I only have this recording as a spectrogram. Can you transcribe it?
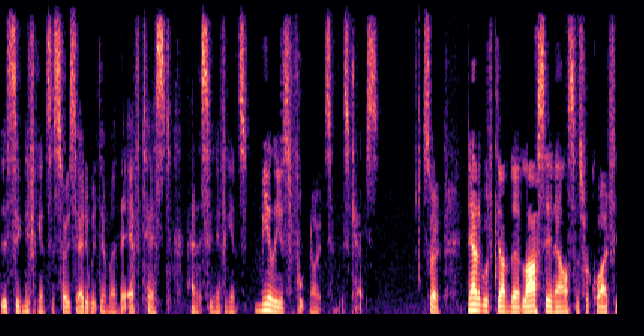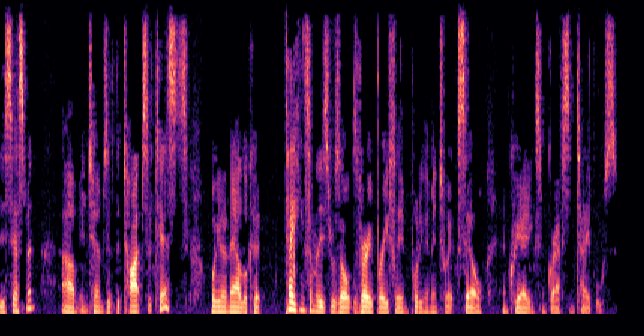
the significance associated with them and the F-test and its significance merely as footnotes in this case. So now that we've done the last analysis required for the assessment um, in terms of the types of tests, we're going to now look at taking some of these results very briefly and putting them into Excel and creating some graphs and tables.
